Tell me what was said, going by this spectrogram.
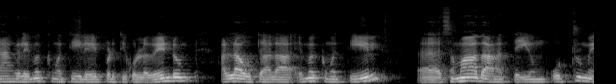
நாங்கள் எமக்கு மத்தியில் ஏற்படுத்திக் கொள்ள வேண்டும். அல்லாஹ் தாலா எமக்கு மத்தியில் சமாதானத்தையும் ஒற்றுமை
